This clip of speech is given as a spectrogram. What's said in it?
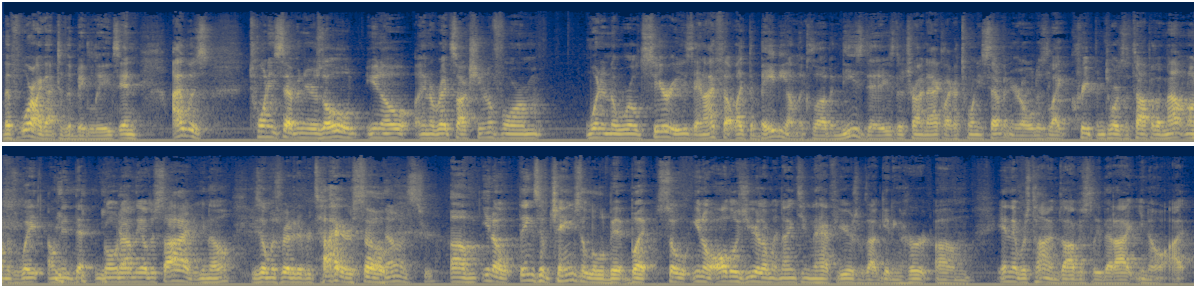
Before i got to the big leagues and i was 27 years old you know in a red sox uniform winning the World Series, and I felt like the baby on the club. And these days, they're trying to act like a 27 year old is like creeping towards the top of the mountain on his way, on his, going down the other side. You know, he's almost ready to retire. So, no, it's true. Um, you know, things have changed a little bit, but so you know, all those years I went 19 and a half years without getting hurt. Um, and there was times, obviously, that I, you know, I.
